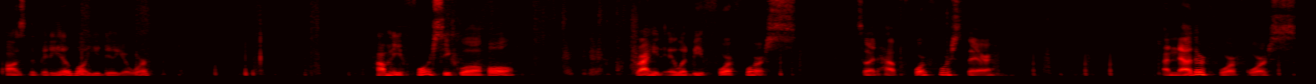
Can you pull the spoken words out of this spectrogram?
Pause the video while you do your work. How many fourths equal a whole? Right, it would be 4 fourths. So I'd have 4 fourths there, another 4 fourths.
